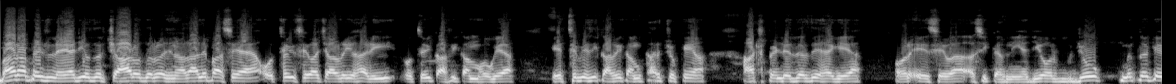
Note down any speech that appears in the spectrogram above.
12 ਪਿੰਡ ਲਏ ਆ ਜੀ ਉਧਰ ਚਾਰ ਉਧਰ ਰਜਨਾਲਾ ਵਾਲੇ ਪਾਸੇ ਆ। ਉੱਥੇ ਵੀ ਸੇਵਾ ਚੱਲ ਰਹੀ ਹੈ ਸਾਡੀ ਉੱਥੇ ਵੀ ਕਾਫੀ ਕੰਮ ਹੋ ਗਿਆ। ਇੱਥੇ ਵੀ ਅਸੀਂ ਕਾਫੀ ਕੰਮ ਕਰ ਚੁੱਕੇ ਆ। ਅੱਠ ਪਿੰਡ ਇੱਧਰ ਦੇ ਹੈਗੇ ਆ। ਔਰ ਇਹ ਸੇਵਾ ਅਸੀਂ ਕਰਨੀ ਹੈ ਜੀ। ਔਰ ਜੋ ਮਤਲਬ ਕਿ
